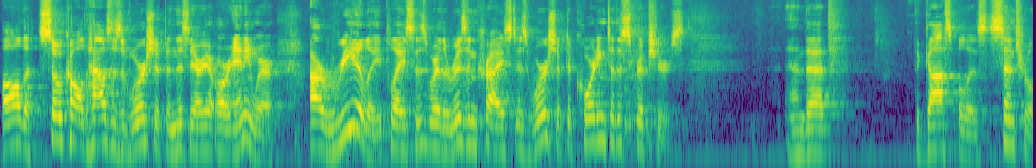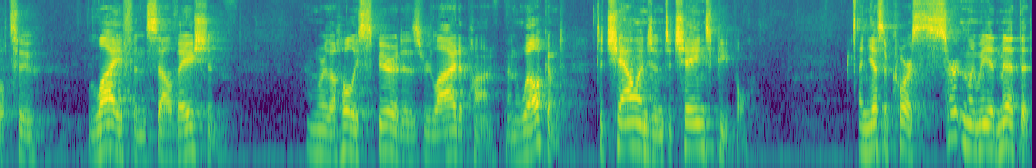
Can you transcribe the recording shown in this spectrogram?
all the so called houses of worship in this area or anywhere are really places where the risen Christ is worshiped according to the scriptures. And that the gospel is central to life and salvation, and where the Holy Spirit is relied upon and welcomed to challenge and to change people. And yes, of course, certainly we admit that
